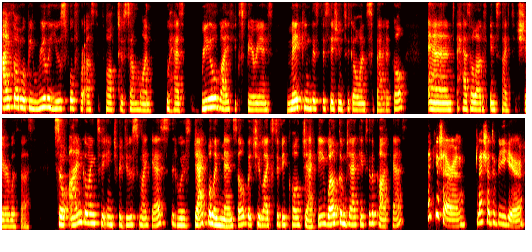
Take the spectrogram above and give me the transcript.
I thought it would be really useful for us to talk to someone who has real life experience making this decision to go on sabbatical and has a lot of insight to share with us. So I'm going to introduce my guest, who is Jacqueline Menzel, but she likes to be called Jackie. Welcome, Jackie, to the podcast. Thank you, Sharon. Pleasure to be here.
